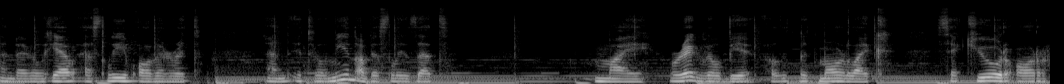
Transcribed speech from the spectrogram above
And I will have a sleeve over it. And it will mean obviously that my rig will be a little bit more like secure or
